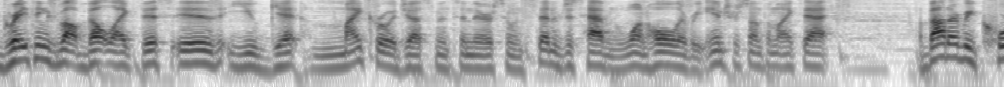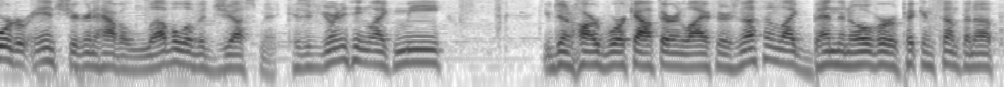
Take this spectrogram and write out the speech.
the great things about belt like this is you get micro adjustments in there. So instead of just having one hole every inch or something like that, about every quarter inch, you're gonna have a level of adjustment. Because if you're anything like me, you've done hard work out there in life, there's nothing like bending over or picking something up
